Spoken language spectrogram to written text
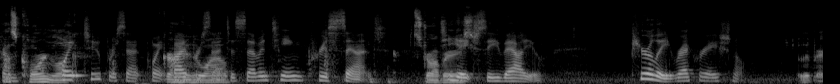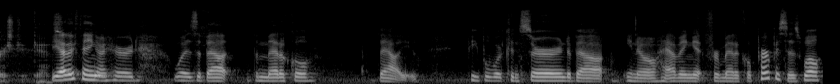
How's corn look? 0.2 percent, 0.5 percent to 17 percent Strawberries. THC value. Purely recreational. Blueberries kick gas. The other thing I heard was about the medical value. People were concerned about, you know, having it for medical purposes. Well,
